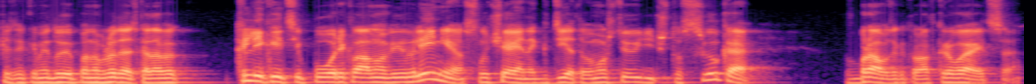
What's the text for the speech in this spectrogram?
Рекомендую понаблюдать, когда вы кликаете по рекламному объявлению случайно где-то, вы можете увидеть, что ссылка в браузере, которая открывается,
